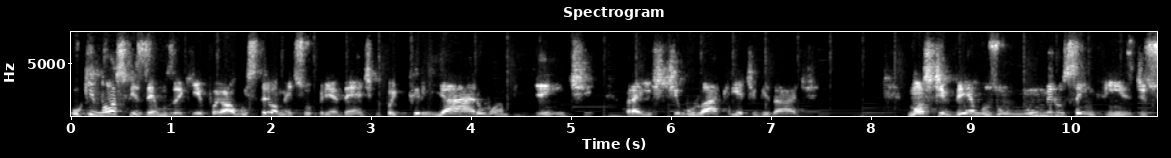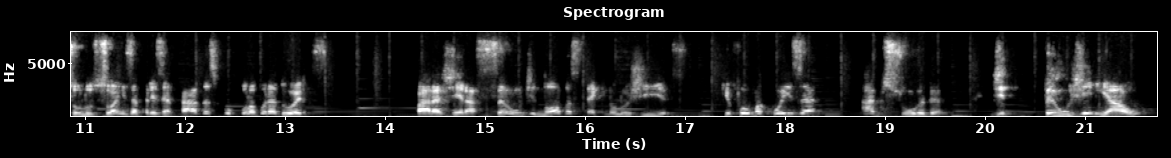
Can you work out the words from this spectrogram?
O que nós fizemos aqui foi algo extremamente surpreendente, que foi criar um ambiente para estimular a criatividade. Nós tivemos um número sem fins de soluções apresentadas por colaboradores para a geração de novas tecnologias, que foi uma coisa absurda, de tão genial,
